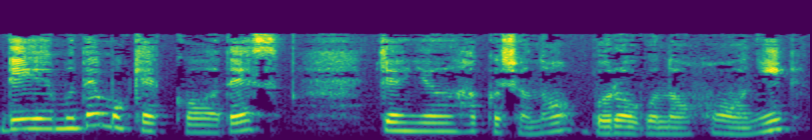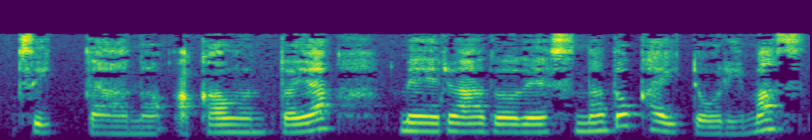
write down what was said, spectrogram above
DM でも結構です。ユンユン白書のブログの方に Twitter のアカウントやメールアドレスなど書いております。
